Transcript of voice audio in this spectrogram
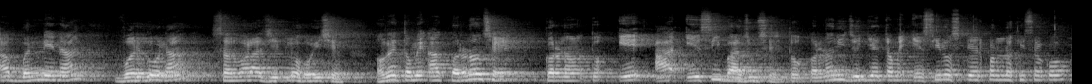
આ બંનેના વર્ગોના સરવાળા જેટલો હોય છે. હવે તમે આ કર્ણ છે, કર્ણ, તો એ આ એસી બાજુ છે. તો કર્ણની જગ્યાએ તમે એસીનો સ્ક્વેર પણ લખી શકો.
